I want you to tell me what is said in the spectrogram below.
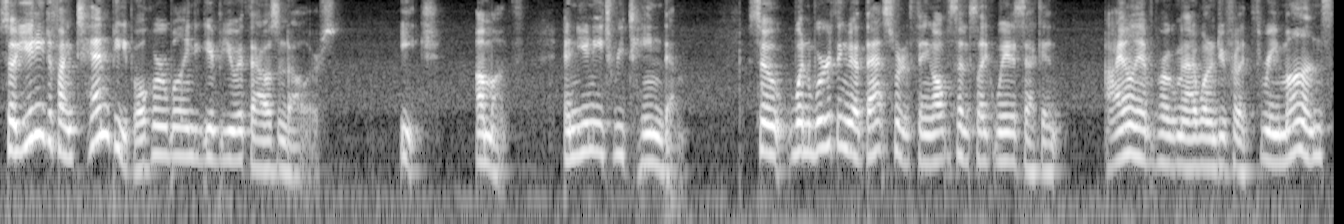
So you need to find 10 people who are willing to give you a $1,000 each a month. And you need to retain them. So when we're thinking about that sort of thing, all of a sudden it's like, wait a second, I only have a program that I want to do for like three months.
